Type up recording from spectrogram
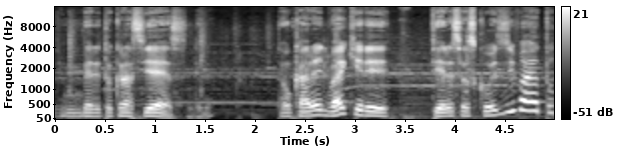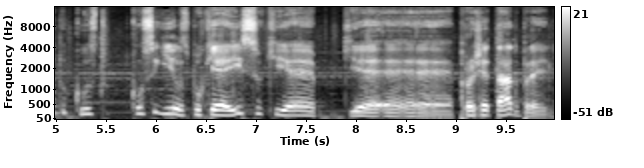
Que meritocracia é essa, entendeu? Então o cara ele vai querer ter essas coisas e vai a todo custo consegui-las, porque é isso que é que é, é, é projetado para ele.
